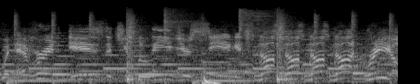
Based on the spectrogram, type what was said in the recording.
Whatever it is that you believe you're seeing, it's not, not, not, not real.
